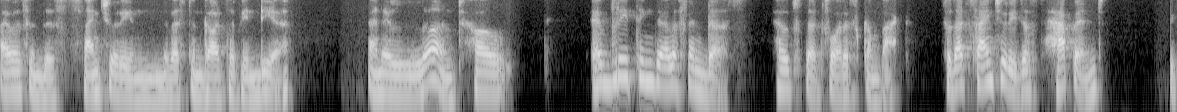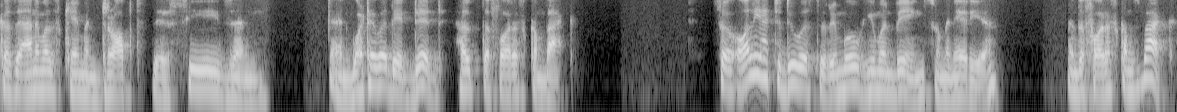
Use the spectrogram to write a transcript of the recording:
I was in this sanctuary in the Western Ghats of India, and I learned how everything the elephant does helps that forest come back. So that sanctuary just happened because the animals came and dropped their seeds and and whatever they did helped the forest come back. So all he had to do was to remove human beings from an area, and the forest comes back.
